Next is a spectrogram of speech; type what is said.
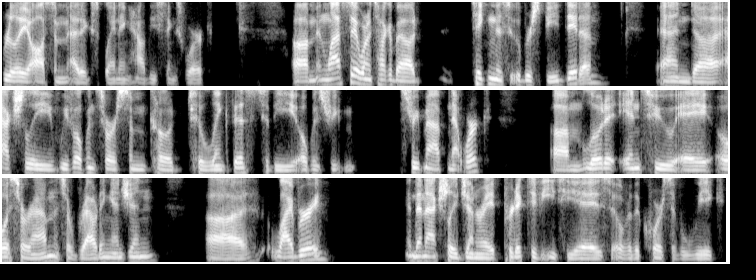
really awesome at explaining how these things work. Um, and lastly, I want to talk about taking this Uber speed data. And uh, actually, we've open sourced some code to link this to the OpenStreetMap network, um, load it into a OSRM, that's a routing engine uh, library, and then actually generate predictive ETAs over the course of a week.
